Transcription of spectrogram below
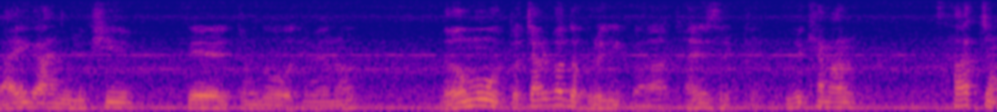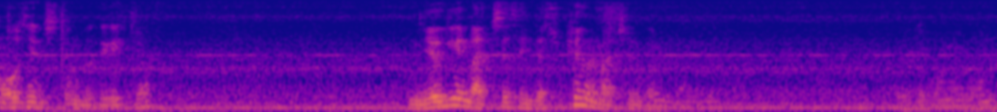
나이가 한 60대 정도 되면은 너무 또 짧아도 그러니까 자연스럽게 이렇게 하면 4.5cm 정도 되겠죠? 여기에 맞춰서 이제 수평을 맞추는 겁니다. 이렇게 보면은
